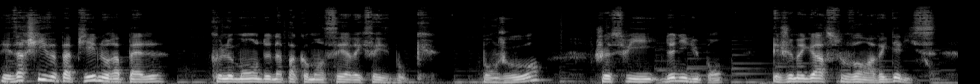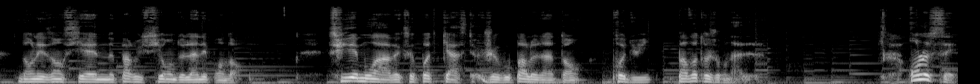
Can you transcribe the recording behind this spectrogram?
Les archives papier nous rappellent que le monde n'a pas commencé avec Facebook. Bonjour, je suis Denis Dupont et je m'égare souvent avec délice dans les anciennes parutions de l'Indépendant. Suivez-moi avec ce podcast Je vous parle d'un temps, produit par votre journal. On le sait,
